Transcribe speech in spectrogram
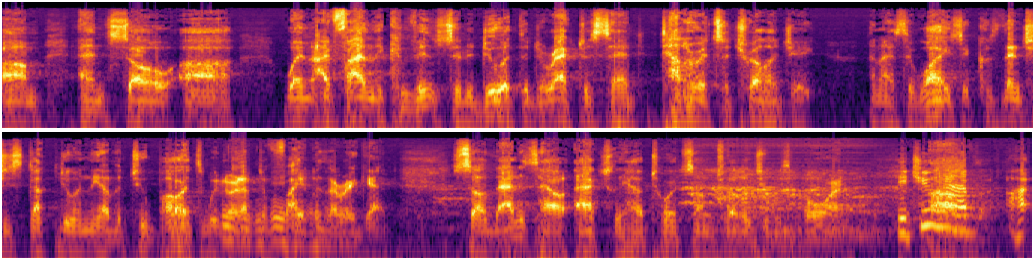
Um, and so uh, when I finally convinced her to do it, the director said, Tell her it's a trilogy. And I said, why? He said, because then she's stuck doing the other two parts. and We don't have to fight with her again. So that is how, actually, how Torch Song Trilogy was born. Did you Um, have, I,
